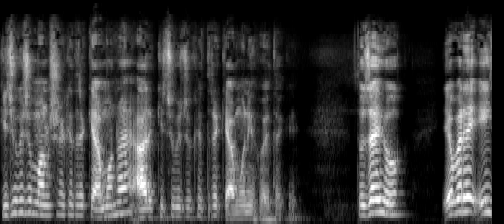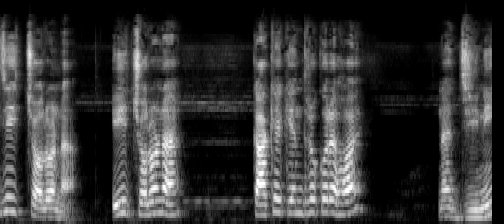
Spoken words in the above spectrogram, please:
কিছু কিছু মানুষের ক্ষেত্রে কেমন হয় আর কিছু কিছু ক্ষেত্রে কেমনই হয়ে থাকে। তো যাই হোক, এবারে এই যে চলনা, এই চলনা কাকে কেন্দ্র করে হয়? না, যিনি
